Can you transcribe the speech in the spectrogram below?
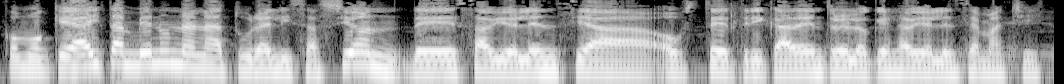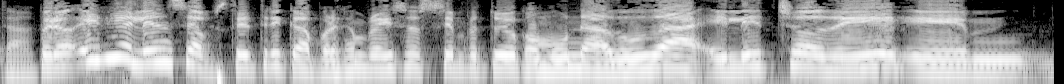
como que hay también una naturalización de esa violencia obstétrica dentro de lo que es la violencia machista. Pero es violencia obstétrica, por ejemplo, eso siempre tuve como una duda, el hecho de em,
